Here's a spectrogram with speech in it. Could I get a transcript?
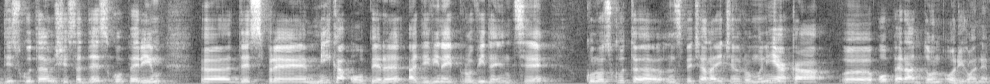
discutăm și să descoperim uh, despre mica operă a Divinei Providențe, cunoscută în special aici în România ca uh, opera Don Orione.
